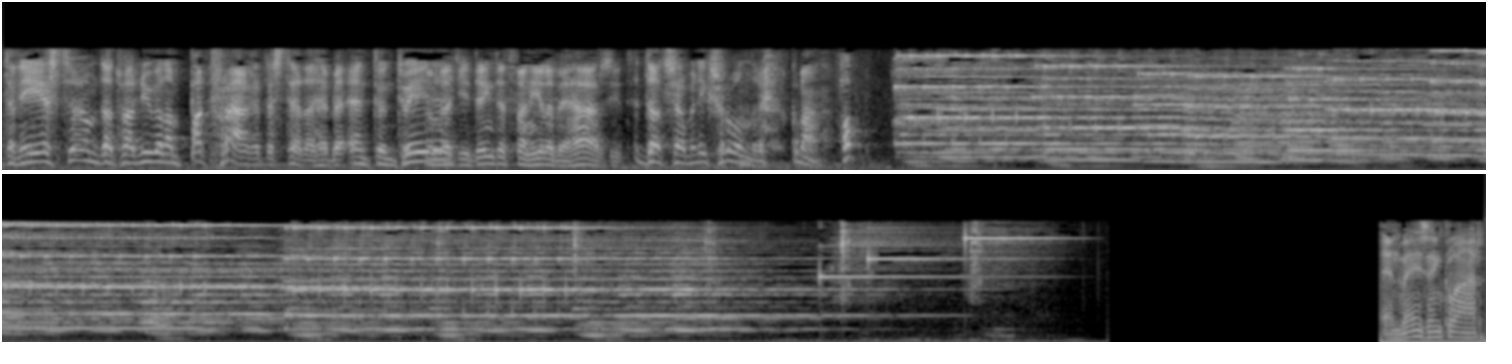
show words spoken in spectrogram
Ten eerste omdat we nu wel een pak vragen te stellen hebben. En ten tweede... Omdat je denkt dat Van Hille bij haar zit. Dat zou me niks verwonderen. Kom aan, hop. Wij zijn klaar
